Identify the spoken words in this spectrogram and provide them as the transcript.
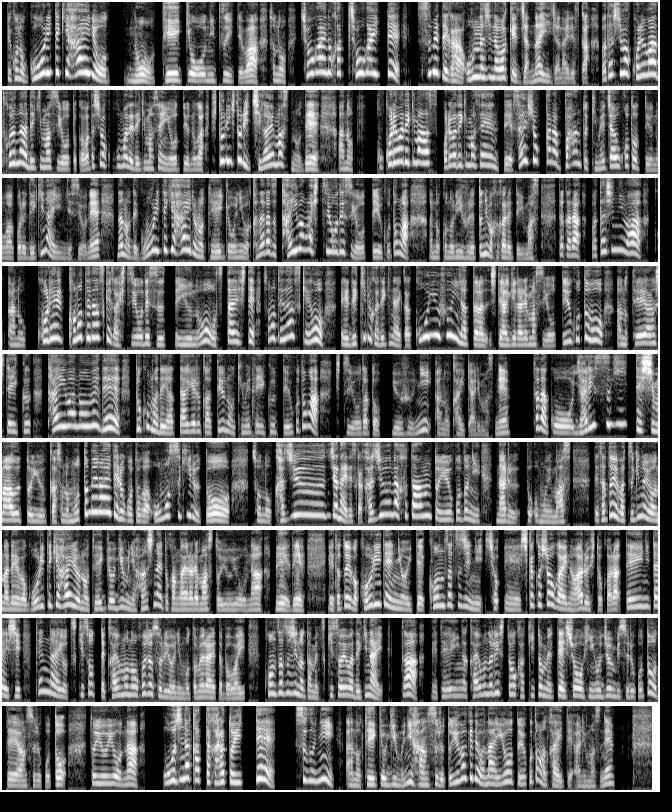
でこの合理的配慮の提供についてはその障害のか障害って全てが同じなわけじゃないじゃないですか。私はこれはこれならできますよとか私はここまでできませんよっていうのが一人一人違いますのであのこれはできますこれはできませんって最初からバーンと決めちゃうことっていうのがこれできないんですよね。なので合理的配慮の提供には必ず対話が必要ですよっていうことがあのこのリーフレットには書かれています。だから私にはあのこれこの手助けが必要ですっていうのをお伝えしてその手助けを、えできるかできないかこういう風にだったらしてあげられますよっていうことをあの提案していく対話の上でどこまでやってあげるかっていうのを決めていくっていうことが必要だというふうにあの書いてありますね。ただこう、やりすぎてしまうというか、その求められてることが重すぎると、その過重じゃないですか、過重な負担ということになると思います。で、例えば次のような例は合理的配慮の提供義務に反しないと考えられますというような例で、えー、例えば小売店において混雑時にえー、視覚障害のある人から店員に対し、店内を付き添って買い物を補助するように求められた場合、混雑時のため付き添いはできないが、え、店員が買い物リストを書き留めて商品を準備することを提案することというような応じなかったからといってすぐにあの提供義務に反するというわけではないよということが書いてありますね。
